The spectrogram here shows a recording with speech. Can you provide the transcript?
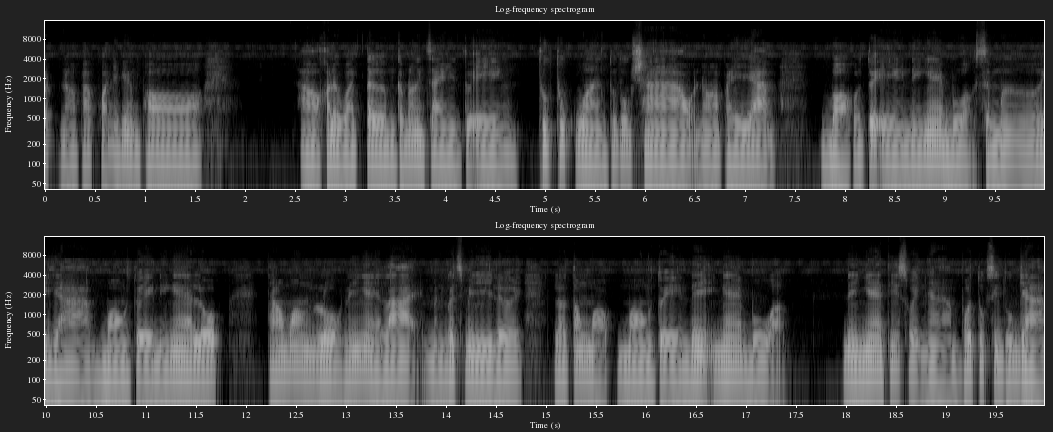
ชน์เนาะพักผ่อนให้เพียงพอ เอาเขาเรียกว่าเติมกำลังใจในตัวเอง ทุกๆวันทุกๆเช้าเนาะพยายามบอกกับตัวเองในแง่บวกเสมอ อย่ามองตัวเองในแง่ลบ ถ้ามองโลกในแง่ร้าย มันก็จะไม่ดีเลย เราต้องมองมองตัวเองในแง่บวก ในแง่ที่สวยงาม เพราะทุกสิ่งทุกอย่าง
